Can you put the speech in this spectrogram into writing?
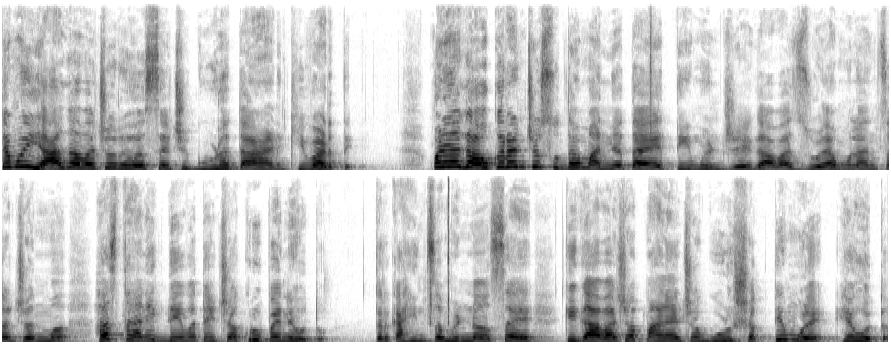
त्यामुळे या गावाच्या रहस्याची गूढता आणखी वाढते. पण या गावकऱ्यांची सुद्धा मान्यता आहे. ती म्हणजे गावात जुळ्या मुलांचा जन्म हा स्थानिक देवतेच्या कृपेने होतो. तर काहींचं म्हणणं असं आहे की गावाच्या पाण्याच्या गूढ शक्तीमुळे हे होतं.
